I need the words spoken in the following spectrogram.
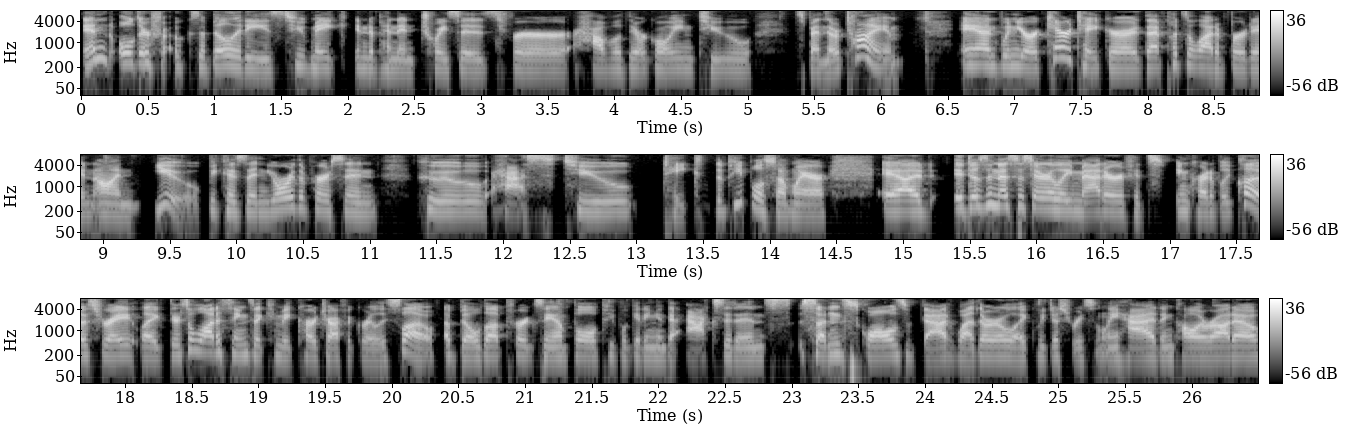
and older folks' abilities to make independent choices for how they're going to spend their time. And when you're a caretaker, that puts a lot of burden on you because then you're the person who has to take the people somewhere. And it doesn't necessarily matter if it's incredibly close, right? Like there's a lot of things that can make car traffic really slow. A buildup, for example, people getting into accidents, sudden squalls of bad weather, like we just recently had in Colorado,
